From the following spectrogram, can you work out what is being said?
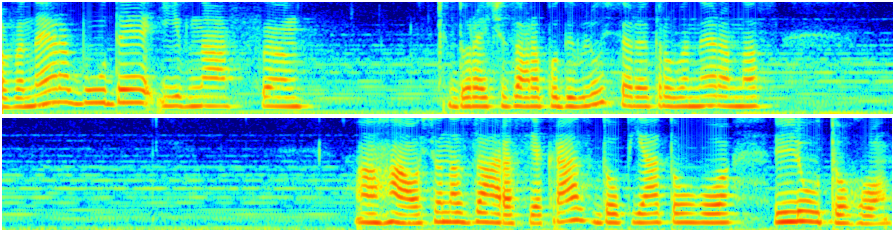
Венера буде, і в нас, е, до речі, зараз подивлюся, ретро Венера в нас. Ага, ось вона зараз якраз до 5 лютого.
